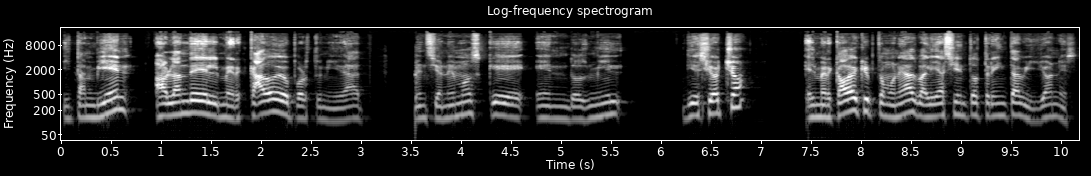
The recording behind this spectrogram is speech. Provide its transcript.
Y también hablan del mercado de oportunidad. Mencionemos que en 2018 el mercado de criptomonedas valía 130 billones.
